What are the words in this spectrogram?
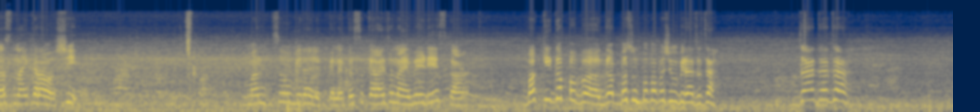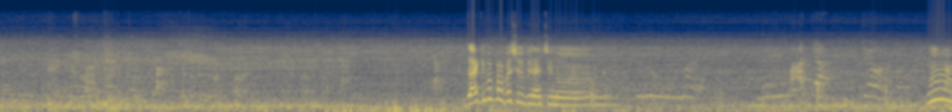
तसं नाही करावं शी. माणसं उभी राहिलेत का नाही? तसं करायचं नाही. वेडी आहेस का? बघ की गप्प ब गप्प बसून पप्पापाशी उभी राहायचं. जा. जा जा जा. जा की पप्पापाशी उभी राहायची नो हम्म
